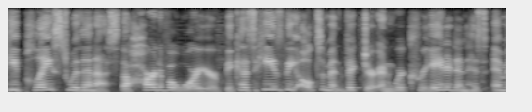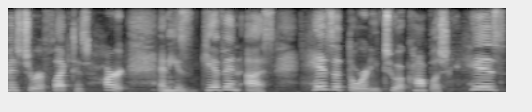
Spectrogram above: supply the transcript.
He placed within us the heart of a warrior because he's the ultimate victor and we're created in his image to reflect his heart. And he's given us his authority to accomplish his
